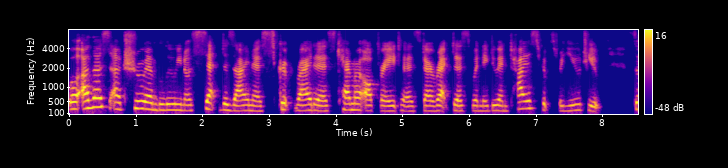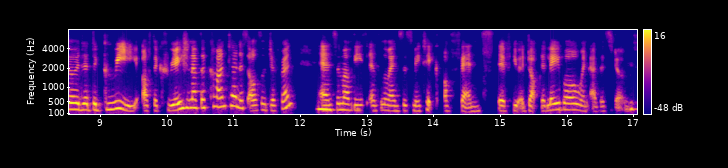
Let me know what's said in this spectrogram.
while others are true and blue, you know, set designers, script writers, camera operators, directors when they do entire scripts for YouTube. So the degree of the creation of the content is also different, mm. and some of these influencers may take offense if you adopt a label when others don't.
